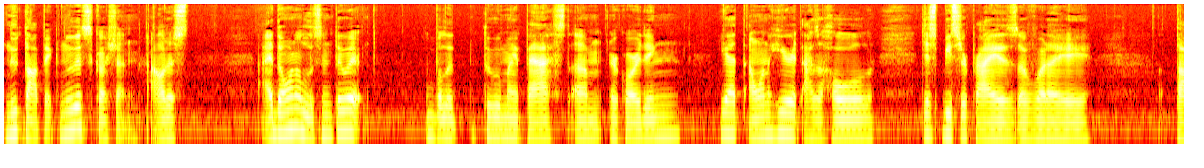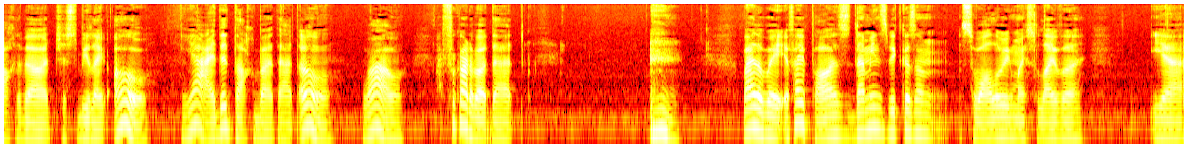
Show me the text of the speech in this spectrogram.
new topic, new discussion. I'll just I don't want to listen to it, to my past um recording yet. I want to hear it as a whole. Just be surprised of what I talked about. Just be like, oh yeah, I did talk about that. Oh wow, I forgot about that. By the way, if I pause, that means because I'm swallowing my saliva. Yeah,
